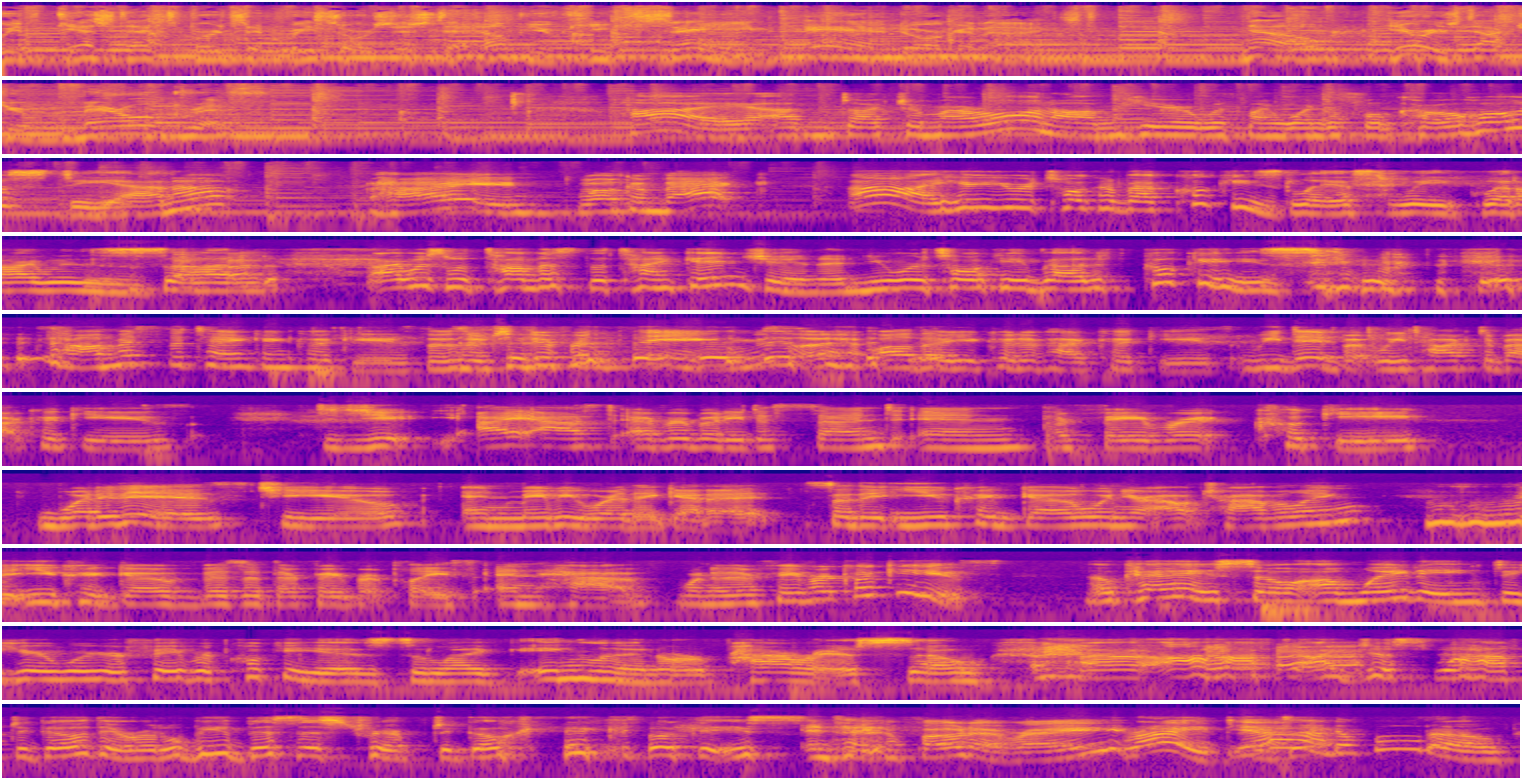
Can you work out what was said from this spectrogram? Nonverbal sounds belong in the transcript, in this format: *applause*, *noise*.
with guest experts and resources to help you keep sane and organized. Now, here is Dr. Merle Griff. Hi, I'm Dr. Merle, and I'm here with my wonderful co host, Deanna. Hi, welcome back. Ah, I hear you were talking about cookies last week when I was uh, *laughs* I was with Thomas the Tank Engine, and you were talking about cookies. *laughs* Thomas the Tank and cookies; those are two different *laughs* things. although you could have had cookies, we did, but we talked about cookies. Did you? I asked everybody to send in their favorite cookie what it is to you and maybe where they get it so that you could go when you're out traveling mm-hmm. that you could go visit their favorite place and have one of their favorite cookies Okay, so I'm waiting to hear where your favorite cookie is to like England or Paris. So uh, I'll have to, I just will have to go there. It'll be a business trip to go *laughs* get cookies and take a photo, right? Right. Yeah. take a photo.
